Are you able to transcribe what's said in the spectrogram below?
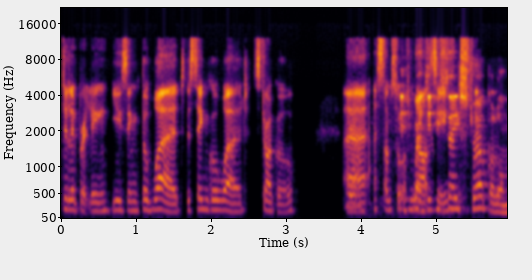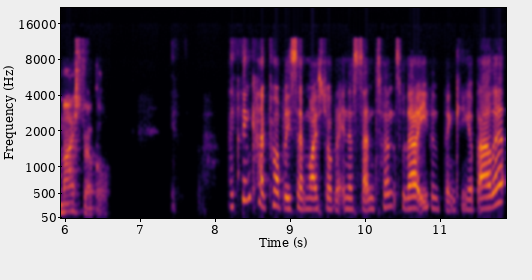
deliberately using the word, the single word struggle, Yeah. uh, as some sort Did, of wait, Nazi. did you say struggle or my struggle? I think I probably said my struggle in a sentence without even thinking about it.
